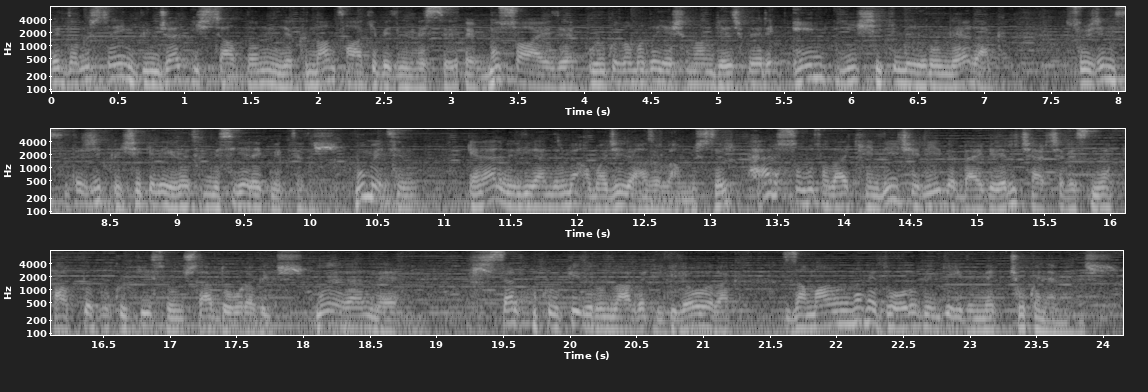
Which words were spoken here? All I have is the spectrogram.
ve Danıştay'ın güncel iştahatlarının yakından takip edilmesi ve bu sayede uygulamada yaşanan gelişmeleri en iyi şekilde yorumlayarak sürecin stratejik bir şekilde yönetilmesi gerekmektedir. Bu metin genel bilgilendirme amacıyla hazırlanmıştır. Her somut olay kendi içeriği ve belgeleri çerçevesinde farklı hukuki sonuçlar doğurabilir. Bu nedenle kişisel hukuki durumlarda ilgili olarak zamanında ve doğru bilgi edinmek çok önemlidir.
